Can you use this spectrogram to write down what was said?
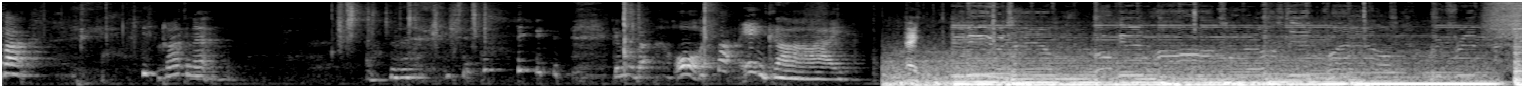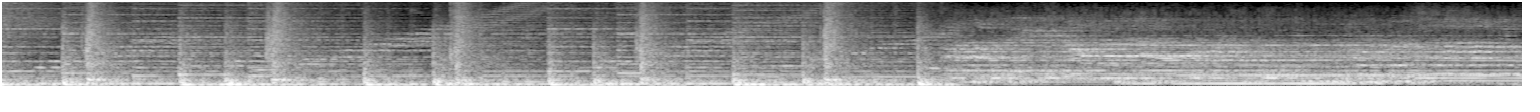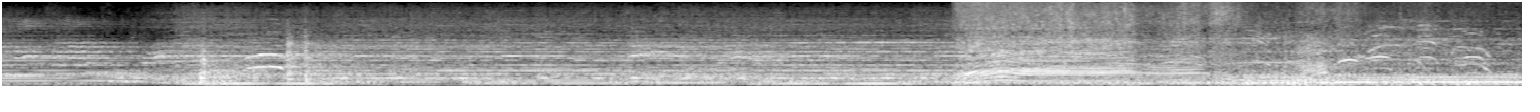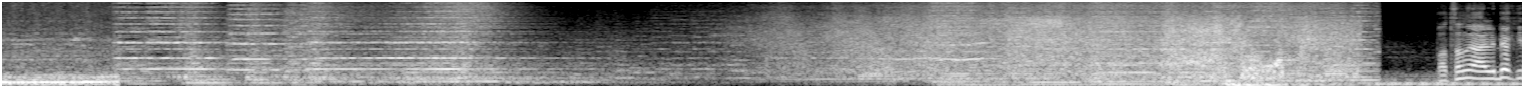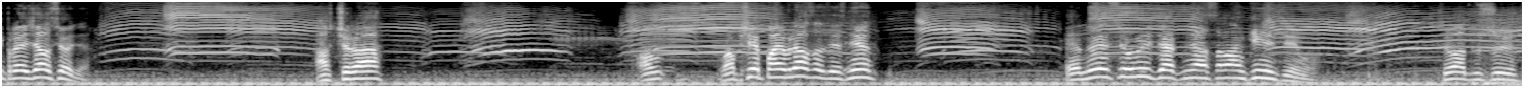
your back. Dragging it. Give me back. Oh, what's that in guy. Hey. Пацаны, Алибек не проезжал сегодня? А вчера? Он вообще появлялся здесь, нет? Э, ну если увидите от меня салам, кинете ему. Все от души.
